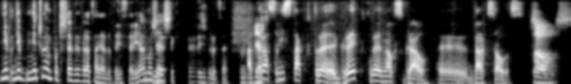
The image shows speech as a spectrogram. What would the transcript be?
nie, nie, nie czułem potrzeby wracania do tej serii, ale może Nie. jeszcze kiedyś wrócę. A teraz lista, które, gry, które Nox grał. Y, Dark Souls. Souls.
